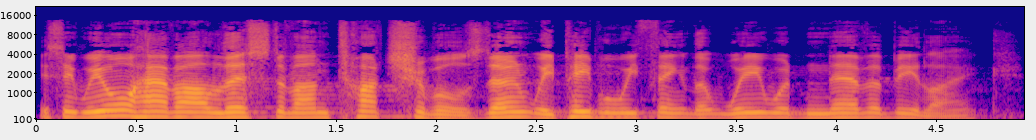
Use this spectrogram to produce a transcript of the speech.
You see, we all have our list of untouchables, don't we? People we think that we would never be like.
